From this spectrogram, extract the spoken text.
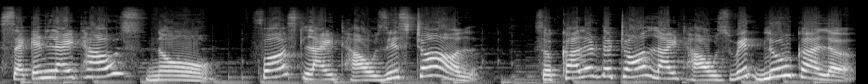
Second lighthouse? No. First lighthouse is tall. So color the tall lighthouse with blue color.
